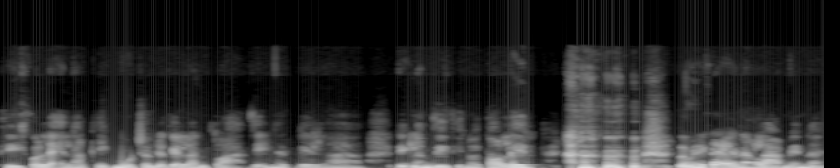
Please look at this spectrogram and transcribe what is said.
Thì có lẽ là cái một trong những cái lan tỏa dễ nhất đấy là định làm gì thì nói to lên. Giống như các em đang làm đấy này,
